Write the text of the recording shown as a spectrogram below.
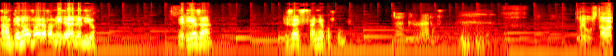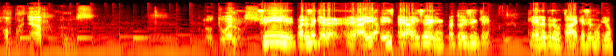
Aunque no fuera familia, él le iba. Tenía esa, esa extraña costumbre. Ah, qué raro. Le gustaba acompañar a los, los duelos. Sí, parece que eh, ahí, ahí, ahí se, en el cuento dicen que, que él le preguntaba de qué se murió.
